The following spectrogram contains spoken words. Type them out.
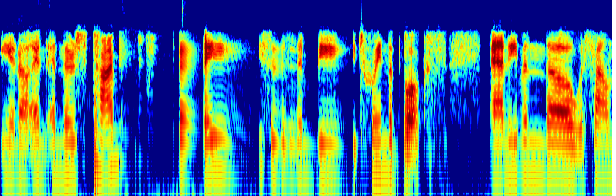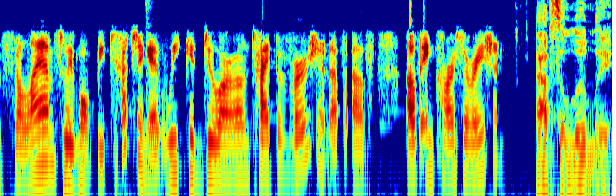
you know, and, and there's time spaces in between the books. And even though with Sounds for Lambs we won't be touching it, we could do our own type of version of, of, of incarceration. Absolutely,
